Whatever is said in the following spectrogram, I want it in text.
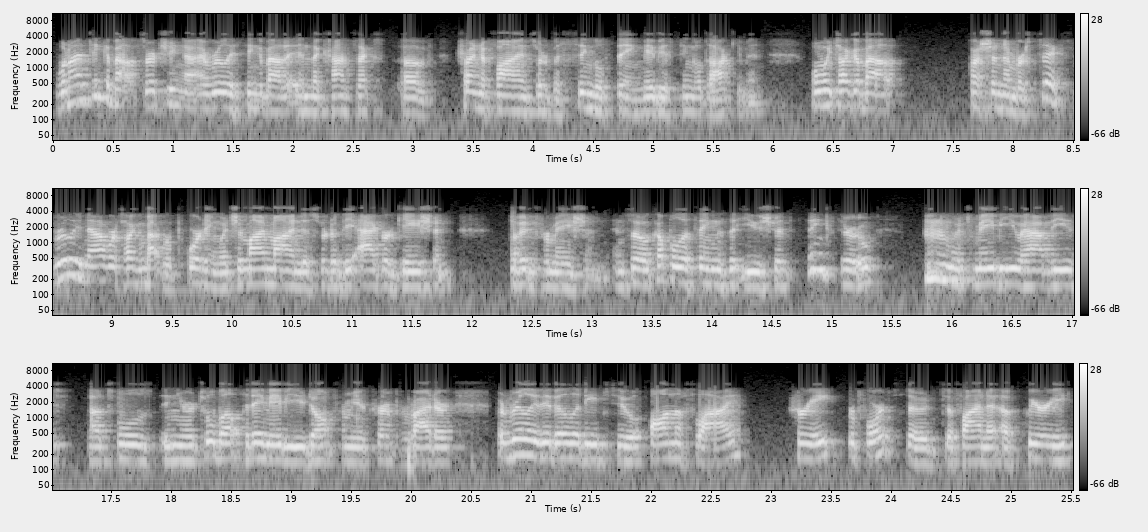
When I think about searching, I really think about it in the context of trying to find sort of a single thing, maybe a single document. When we talk about question number six, really now we're talking about reporting, which in my mind is sort of the aggregation of information. And so a couple of things that you should think through, which maybe you have these uh, tools in your tool belt today, maybe you don't from your current provider, but really the ability to, on the fly, create reports, so to find a, a query,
